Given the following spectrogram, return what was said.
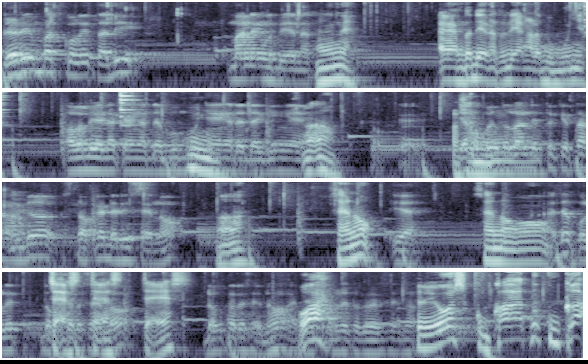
Dari empat kulit tadi, mana yang lebih enak? Yang ini. Eh yang tadi yang tadi yang ada bumbunya. Oh, lebih enak yang ada bumbunya, yang ada dagingnya. Heeh. Oke. Rasa Yang kebetulan itu kita ngambil stoknya dari Seno. Heeh. Seno, Iya. Seno. Ada kulit dokter CS, CS, Seno. CS. Dokter Seno. Ada Wah. kulit dokter Seno. Serius, kuka tuh kuka.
